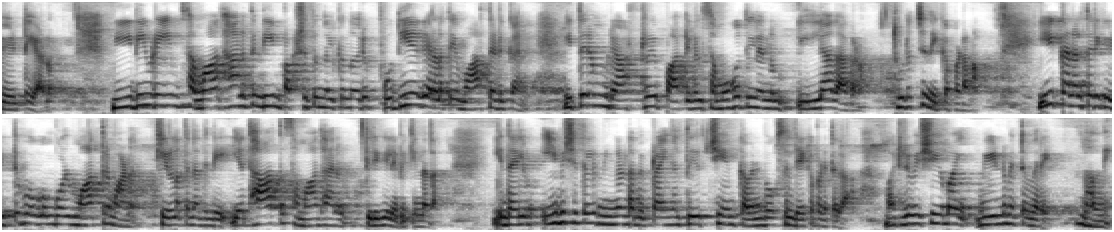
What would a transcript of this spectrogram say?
വേട്ടയാടും. നീതിയുടെയും സമാധാനത്തിന്റെയും പക്ഷത്ത് നിൽക്കുന്ന ഒരു പുതിയ കേരളത്തെ വാർത്തെടുക്കാൻ ഇത്തരം രാഷ്ട്രീയ പാർട്ടികൾ സമൂഹത്തിൽ നിന്നും ഇല്ലാതാകണം തുടച്ചു നീക്കപ്പെടണം. ഈ കനൽത്തരിക്ക് ഇട്ടുപോകുമ്പോൾ മാത്രമാണ് കേരളത്തിന് അതിന്റെ യഥാർത്ഥ സമാധാനം തിരികെ ലഭിക്കുന്നത്. എന്തായാലും ഈ വിഷയത്തിൽ നിങ്ങളുടെ അഭിപ്രായങ്ങൾ തീർച്ചയായും കമന്റ് ബോക്സിൽ രേഖപ്പെടുത്തുക. മറ്റൊരു വിഷയവുമായി വീണ്ടും എത്തും വരെ നന്ദി.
